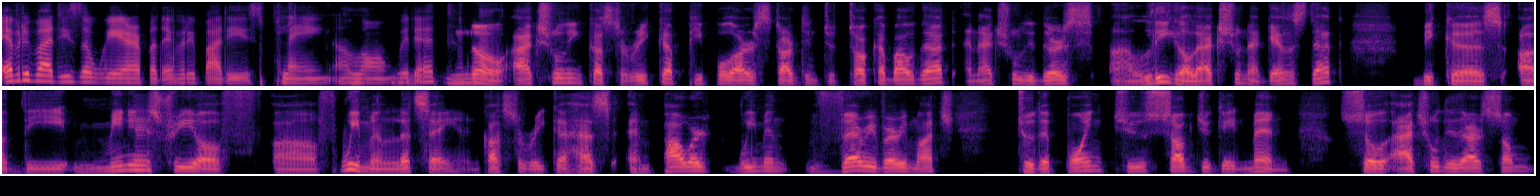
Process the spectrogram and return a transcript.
everybody's aware, but everybody is playing along with it? No, actually in Costa Rica, people are starting to talk about that. And actually there's legal action against that because uh, the Ministry of, of Women, let's say, in Costa Rica has empowered women very, very much to the point to subjugate men. So actually there are some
